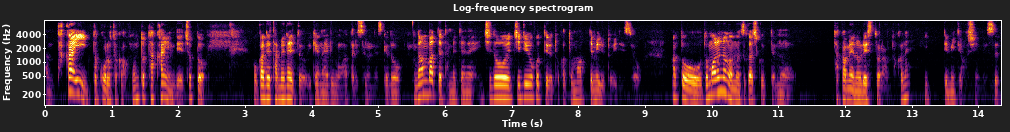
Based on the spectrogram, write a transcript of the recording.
あの高いところとか本当高いんで、ちょっとお金貯めないといけない部分があったりするんですけど、頑張って貯めてね、一度一流ホテルとか泊まってみるといいですよ。あと、泊まるのが難しくっても、高めのレストランとかね、行ってみてほしいんです。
